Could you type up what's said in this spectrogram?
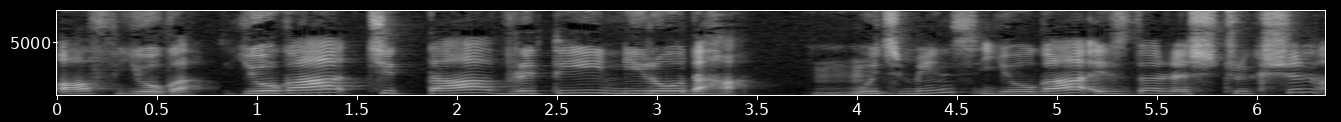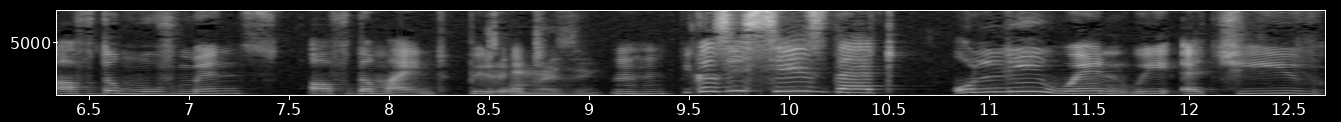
of yoga. Yoga chitta vritti nirodha, which means yoga is the restriction of the movements of the mind, period. Amazing. Mhm. Because he says that only when we achieve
